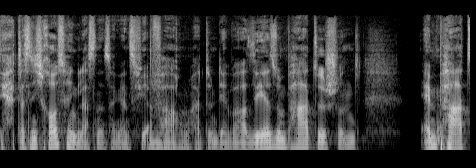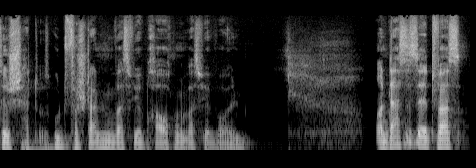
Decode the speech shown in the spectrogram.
der hat das nicht raushängen lassen, dass er ganz viel Erfahrung hat und der war sehr sympathisch und empathisch, hat gut verstanden, was wir brauchen und was wir wollen. Und das ist etwas,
